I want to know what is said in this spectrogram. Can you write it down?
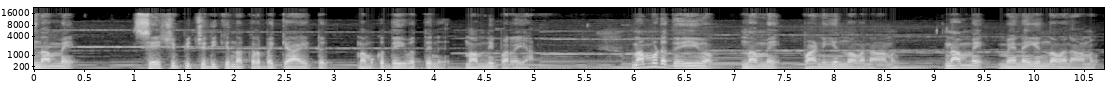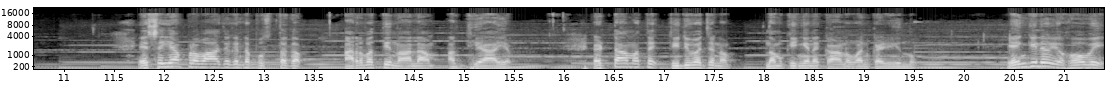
നമ്മെ ശേഷിപ്പിച്ചിരിക്കുന്ന കൃപയ്ക്കായിട്ട് നമുക്ക് ദൈവത്തിന് നന്ദി പറയാം. നമ്മുടെ ദൈവം നമ്മെ പണിയുന്നവനാണ് നമ്മെ മെനയുന്നവനാണ്. യശയ്യ പ്രവാചകന്റെ പുസ്തകം അറുപത്തിനാലാം അധ്യായം എട്ടാമത്തെ തിരുവചനം നമുക്കിങ്ങനെ കാണുവാൻ കഴിയുന്നു. എങ്കിലോ യഹോവേ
